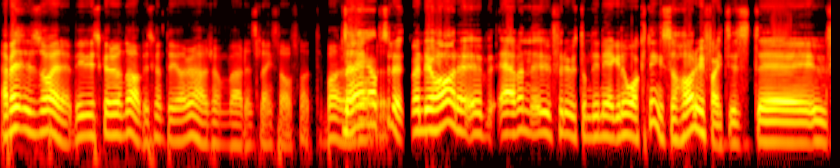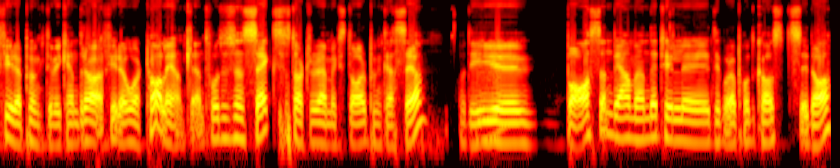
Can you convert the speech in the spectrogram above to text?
nej, men så är det. Vi, vi ska runda av. Vi ska inte göra det här som världens längsta avsnitt. Bara, Nej, absolut. Men du har eh, även eh, förutom din egen åkning så har du ju faktiskt eh, fyra punkter vi kan dra. Fyra årtal egentligen. 2006 så startade du mxstar.se. Och det är ju basen vi använder till, till våra podcasts idag.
